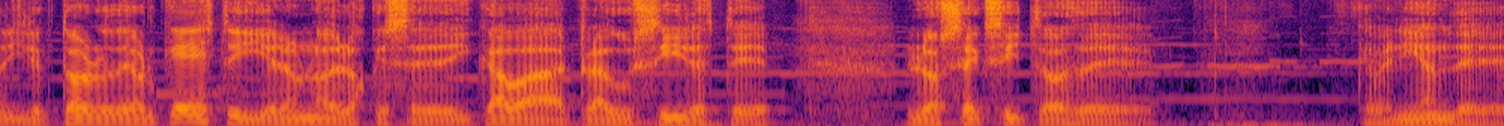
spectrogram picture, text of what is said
director de orquesta y era uno de los que se dedicaba a traducir este, los éxitos de, que venían de,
